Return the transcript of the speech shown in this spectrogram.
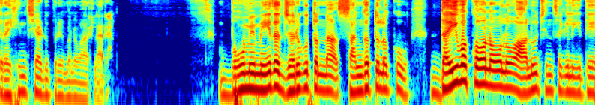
గ్రహించాడు ప్రేమన వార్లారా భూమి మీద జరుగుతున్న సంగతులకు దైవ కోణంలో ఆలోచించగలిగితే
